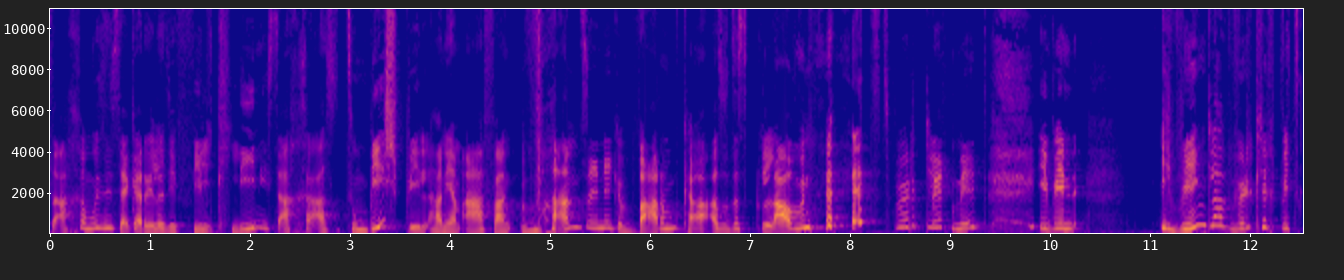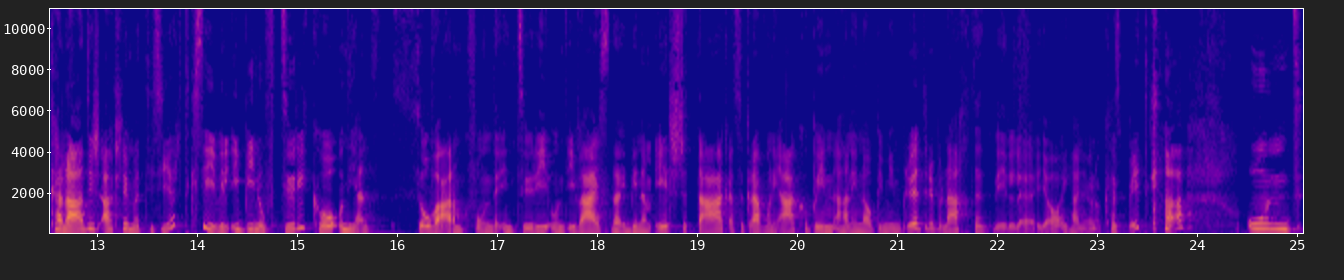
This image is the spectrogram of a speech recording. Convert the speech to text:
Sachen, muss ich sagen, relativ viele kleine Sachen. Also zum Beispiel habe ich am Anfang wahnsinnig warm gehabt. Also das glauben jetzt wirklich nicht. Ich bin ich bin, glaube wirklich ein bisschen kanadisch akklimatisiert gewesen, weil ich bin auf Zürich gekommen und ich habe es so warm gefunden in Zürich und ich weiß noch, ich bin am ersten Tag, also gerade als ich angekommen bin, habe ich noch bei meinem Bruder übernachtet, weil äh, ja, ich habe ja noch kein Bett gehabt und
